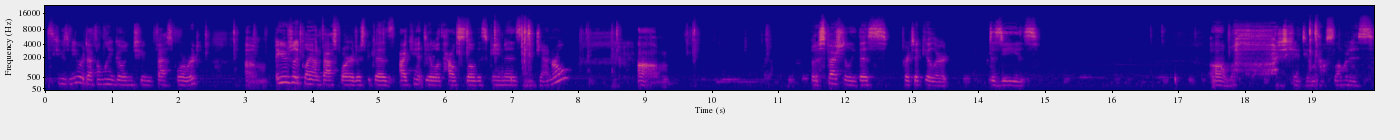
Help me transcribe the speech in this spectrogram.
excuse me, we're definitely going to fast forward. Um, I usually play on fast forward just because I can't deal with how slow this game is in general. Um, but especially this particular disease. Um, I just can't deal with how slow it is.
